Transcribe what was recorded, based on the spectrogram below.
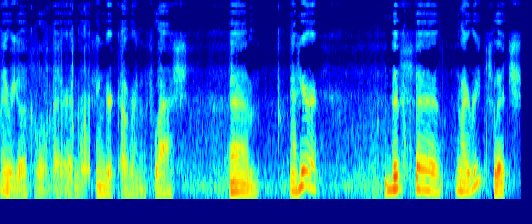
There we go. It's a little better. I have my finger covering the flash. Um, now here, this uh, my read switch.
